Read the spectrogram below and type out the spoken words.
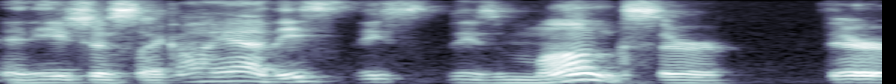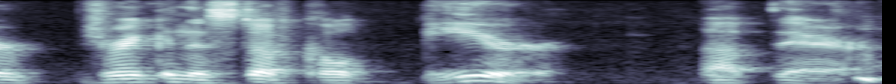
and he's just like, oh yeah, these these these monks are they're drinking this stuff called beer up there.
